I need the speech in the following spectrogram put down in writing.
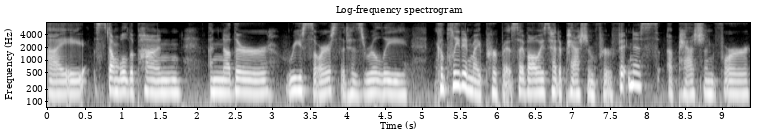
I stumbled upon another resource that has really completed my purpose. I've always had a passion for fitness, a passion for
